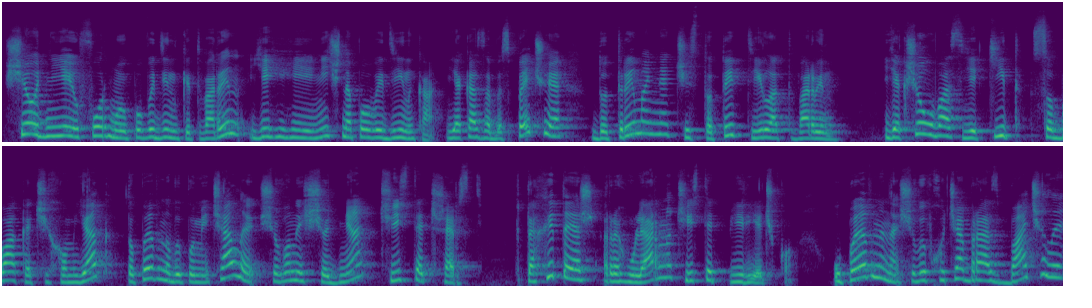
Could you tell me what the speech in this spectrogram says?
Ще однією формою поведінки тварин є гігієнічна поведінка, яка забезпечує дотримання чистоти тіла тварин. Якщо у вас є кіт, собака чи хом'як, то певно ви помічали, що вони щодня чистять шерсть. Птахи теж регулярно чистять пір'ячко. Упевнена, що ви хоча б раз бачили,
